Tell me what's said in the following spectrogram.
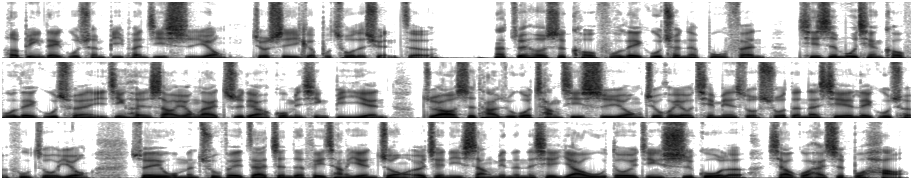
合并类固醇鼻喷剂使用，就是一个不错的选择。那最后是口服类固醇的部分。其实目前口服类固醇已经很少用来治疗过敏性鼻炎，主要是它如果长期使用，就会有前面所说的那些类固醇副作用。所以，我们除非在真的非常严重，而且你上面的那些药物都已经试过了，效果还是不好，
